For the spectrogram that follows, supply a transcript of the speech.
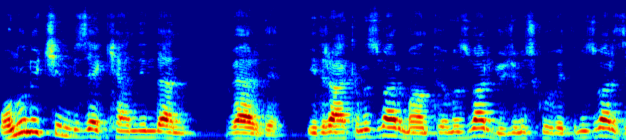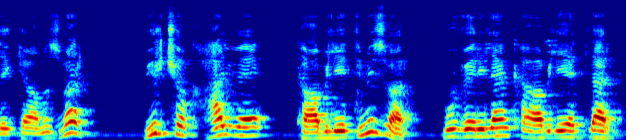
onun için bize kendinden verdi. İdrakımız var, mantığımız var, gücümüz, kuvvetimiz var, zekamız var. Birçok hal ve kabiliyetimiz var. Bu verilen kabiliyetler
